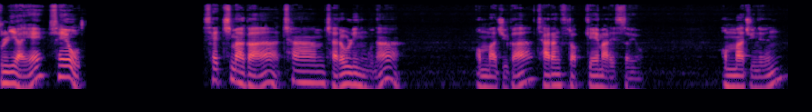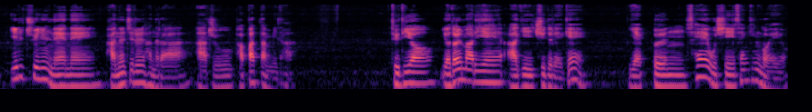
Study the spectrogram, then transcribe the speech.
줄리아의 새 옷. 새 치마가 참 잘 어울리는구나. 엄마 쥐가 자랑스럽게 말했어요. 엄마 쥐는 일주일 내내 바느질을 하느라 아주 바빴답니다. 드디어 여덟 마리의 아기 쥐들에게 예쁜 새 옷이 생긴 거예요.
